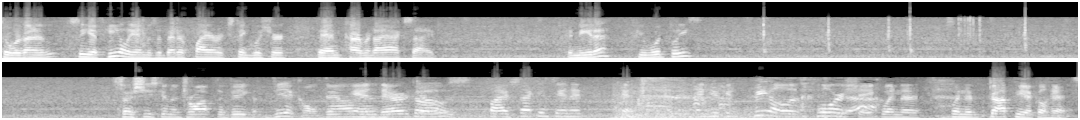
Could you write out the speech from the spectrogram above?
So we're going to see if helium is a better fire extinguisher than carbon dioxide. Anita, if you would please. So she's going to drop the big vehicle down. And there it goes. Five seconds, and it hits. And you can feel the floor Yeah. shake when the when the drop vehicle hits.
